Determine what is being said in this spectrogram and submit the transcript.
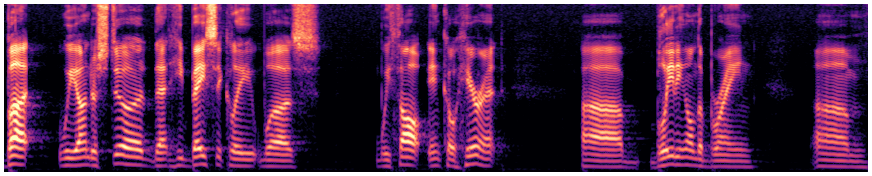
But we understood that he basically was, we thought, incoherent, uh, bleeding on the brain, um,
